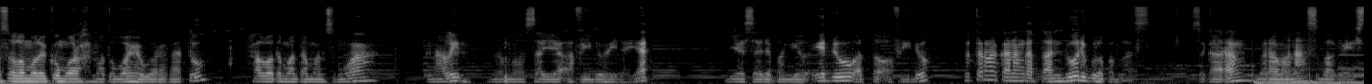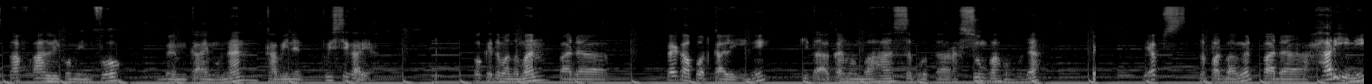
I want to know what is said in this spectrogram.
Assalamualaikum warahmatullahi wabarakatuh. Halo teman-teman semua. Kenalin, nama saya Afrido Hidayat. Biasa dipanggil Edo atau Afrido Peternakan Angkatan 2018 Sekarang beramanah sebagai staf ahli Kominfo BMKM Unan Kabinet Puisi Karya. Oke teman-teman, pada PK Pod kali ini kita akan membahas seputar Sumpah Pemuda. Yaps, tepat banget pada hari ini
